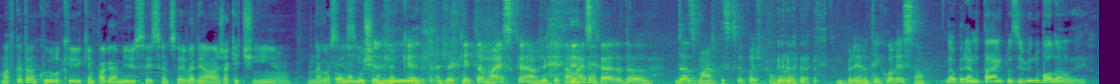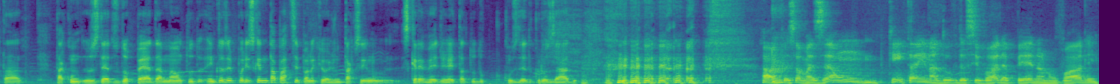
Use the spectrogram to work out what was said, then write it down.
Mas fica tranquilo que quem pagar 1.600 aí vai ganhar uma jaquetinha, um negocinho Ou uma assim. mochilinha. A jaqueta, a jaqueta mais cara, a jaqueta mais cara do, das marcas que você pode comprar. o Breno tem coleção. Não, o Breno tá, inclusive, no bolão. Ele tá, tá com os dedos do pé, da mão, tudo. Inclusive, por isso que ele não tá participando aqui hoje. Não tá conseguindo escrever direito, tá tudo com os dedos cruzados. ah, pessoal, mas é um. Quem tá aí na dúvida se vale a pena não vale.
